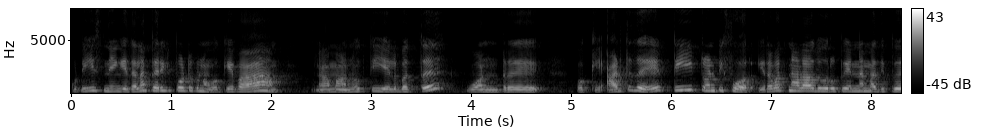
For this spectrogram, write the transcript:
குட்டீஸ் நீங்கள் இதெல்லாம் பெருக்கி போட்டுக்கணும். ஓகேவா ஆமாம் நூற்றி எழுபத்து ஒன்று. ஓகே அடுத்தது டி டுவெண்ட்டி ஃபோர் இருபத்தி நாலாவது உறுப்பு என்ன மதிப்பு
